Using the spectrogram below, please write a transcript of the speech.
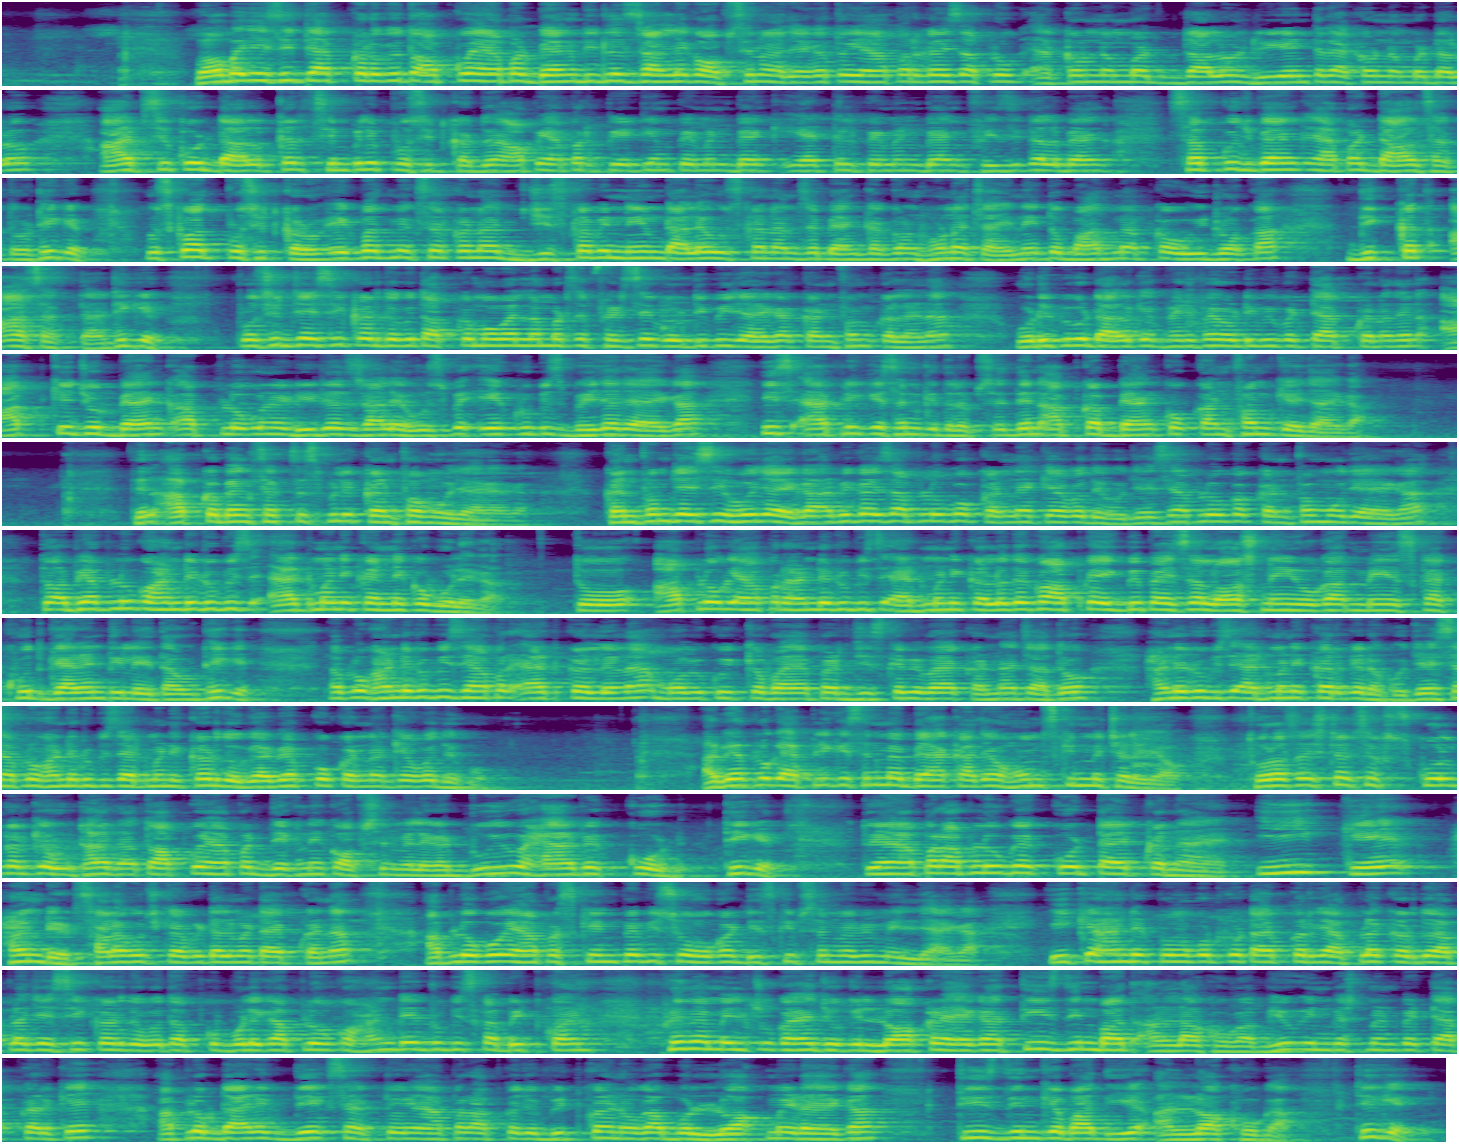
वहाँ पर जैसे टैप करोगे तो आपको यहाँ पर बैंक डिटेल्स डालने का ऑप्शन आ जाएगा। तो यहाँ पर गाइज़ आप लोग अकाउंट नंबर डालो री एंटर अकाउंट नंबर डालो आई कोड डालकर सिंपली प्रोसीड कर दो। आप यहाँ पर Paytm payment bank Airtel payment bank physical bank सब कुछ बैंक यहाँ पर डाल सकते हो, ठीक है? उसके बाद प्रोसीड करो। एक बात मेक करना, जिसका भी नेम डाले उसका नाम से बैंक अकाउंट होना चाहिए, नहीं तो बाद में आपका विड्रॉ का दिक्कत आ सकता है, ठीक है? प्रोसीड जैसे ही कर दोगे तो आपके मोबाइल नंबर से फिर से एक ओ जाएगा कंफर्म कर लेना। ओ को डाल के वेरीफाई ओ पर टैप करना। देन आपके जो बैंक आप लोगों ने डिटेल्स डाले, उस पर एक रुपीज़ भेजा जाएगा इस एप्लीकेशन की तरफ़ से। देन आपका बैंक को कन्फर्म किया जाएगा। देन आपका बैंक सक्सेसफुली कन्फर्म हो जाएगा। कंफर्म जैसे हो जाएगा, अभी गाइस आप लोगों को करना क्या को देखो, जैसे आप लोगों का कंफर्म हो जाएगा तो अभी आप लोगों को हंड्रेड रुपीज़ ऐड मनी करने को बोलेगा। तो आप लोग यहाँ पर हंड्रेड रुपीज़ एड मनी कर लो। देखो, आपका एक भी पैसा लॉस नहीं होगा, मैं इसका खुद गारंटी लेता हूँ, ठीक है? तो आप लोग हंड्रेड रुपीज़ यहाँ पर ऐड कर लेना मोबी क्विक के वाया पर, जिसके भी वाया करना चाहते हो हंड्रेड रुपीज़ एड मनी करके रखो। जैसे आप लोग हंड्रेड रुपीज़ एड मनी कर दोगे, अभी आपको करना क्या होगा, देखो। अभी आप लोग एप्लीकेशन में बैक आ जाओ होम स्क्रीन में चले जाओ। थोड़ा सा स्टेप से स्क्रॉल करके उठा ना तो आपको यहाँ पर देखने का ऑप्शन मिलेगा। Do you have a code ठीक है? तो यहाँ पर आप लोगों को एक कोड टाइप करना है ई के हंड्रेड, सारा कुछ कैपिटल में टाइप करना। आप लोगों को यहाँ पर स्क्रीन पे भी शो होगा डिस्क्रिप्शन में भी मिल जाएगा। E K hundred promo code को टाइप करके अप्लाई कर दो अप्लाई जैसे ही कर दोगे तो आपको बोलेगा, आप लोगों को हंड्रेड रुपीज़ का बिटकॉइन फ्री में मिल चुका है, जो कि लॉक रहेगा। तीस दिन बाद अनलॉक होगा। व्यू इन्वेस्टमेंट पर टैप करके आप लोग डायरेक्ट देख सकते हो, यहाँ पर आपका जो बिटकॉइन होगा वो लॉक में रहेगा। तीस दिन के बाद ये अनलॉक होगा। ठीक है?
